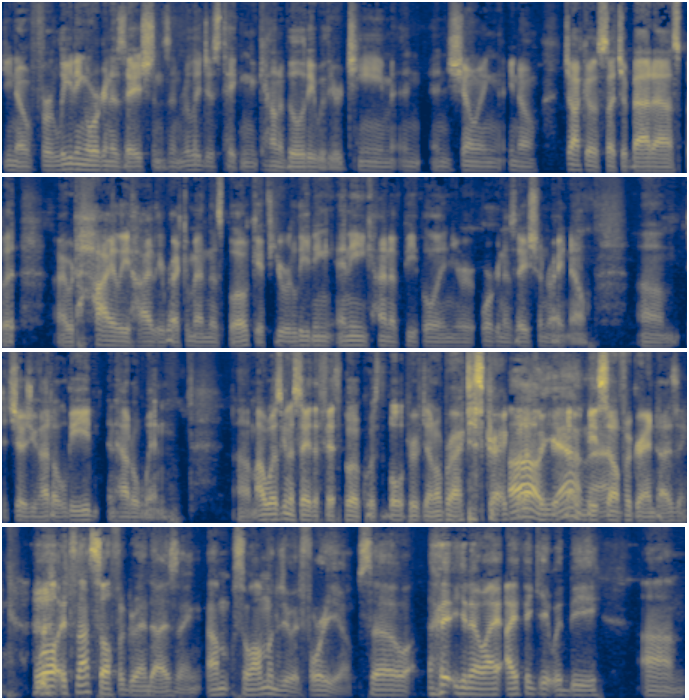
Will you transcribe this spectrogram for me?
you know for leading organizations and really just taking accountability with your team and and showing you know Jocko is such a badass, but I would highly highly recommend this book if you're leading any kind of people in your organization right now. Um, it shows you how to lead and how to win. Um, I was going to say the fifth book was the Bulletproof Dental Practice, Craig. But oh yeah, that would be self-aggrandizing. well, it's not self-aggrandizing. Um, so I'm going to do it for you. So you know, I, I think it would be um,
